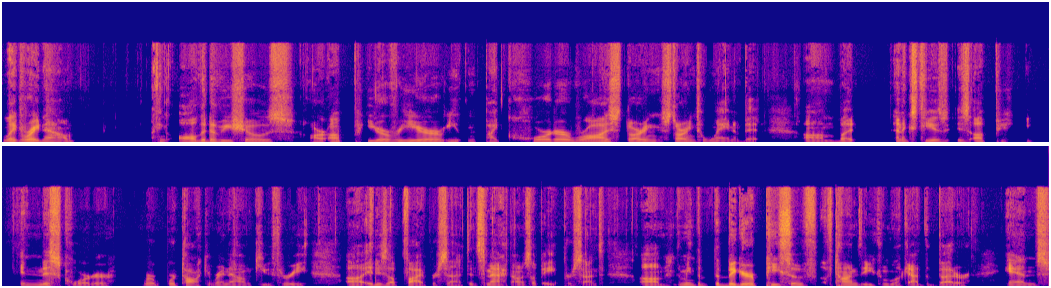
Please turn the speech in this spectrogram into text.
like right now, I think all the WWE shows are up year over year. By quarter, Raw is starting starting to wane a bit, um, but NXT is is up in this quarter. We're, we're talking right now in Q3. Uh, it is up 5%, and SmackDown is up 8%. Um, I mean, the, the bigger piece of, of time that you can look at, the better. And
